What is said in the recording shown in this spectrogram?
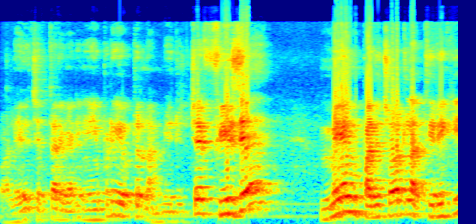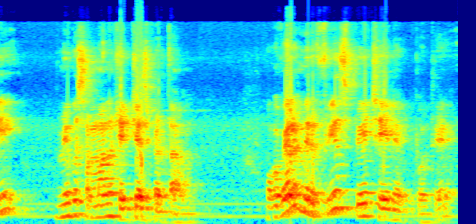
వాళ్ళు ఏదో చెప్తారు కానీ నేను ఇప్పుడే చెప్తున్నా. మీరు ఇచ్చే ఫీజే మేము పది చోట్ల తిరిగి మీకు సంబంధం చెక్ చేసి పెడతాము. ఒకవేళ మీరు ఫీజు పే చేయలేకపోతే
